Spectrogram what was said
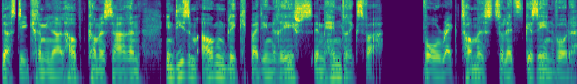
dass die Kriminalhauptkommissarin in diesem Augenblick bei den Reschs im Hendrix war wo Reg Thomas zuletzt gesehen wurde.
